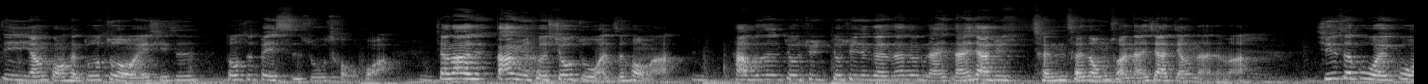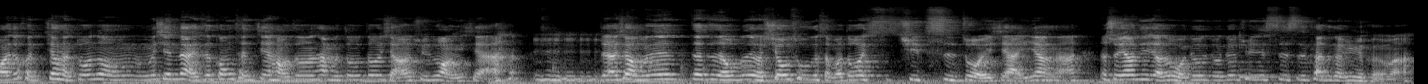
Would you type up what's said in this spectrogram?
帝杨广很多作为其实都是被史书丑化，像他大运河修筑完之后嘛，嗯，他不是就去就去那个那就南南下去乘乘龙船南下江南了嘛。其实这不为过啊，就很像很多那种我们现在也是工程建好之后，他们都都想要去 run 一下，对啊，像我们这这次我不是有修出个什么都会去试做一下一样啊。那隋炀帝想说，我就我就去试试看这个运河嘛，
